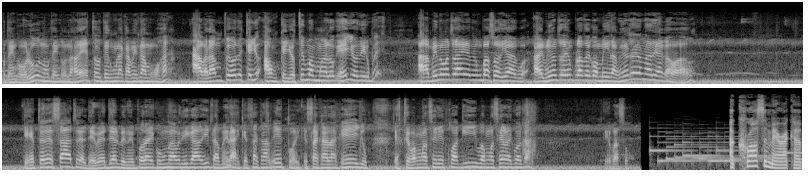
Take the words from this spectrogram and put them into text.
No tengo luz, no tengo nada de esto, tengo una camisa mojada. Habrán peores que yo, aunque yo esté más malo que ellos, digo, pues a mí no me traen ni un vaso de agua, a mí no me traen un plato de comida, a mí no me traen nadie acá abajo. Que este desastre, el deber de él venir por ahí con una brigadita, mira, hay que sacar esto, hay que sacar aquello, este, vamos a hacer esto aquí, vamos a hacer algo acá. ¿Qué pasó? Across America,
